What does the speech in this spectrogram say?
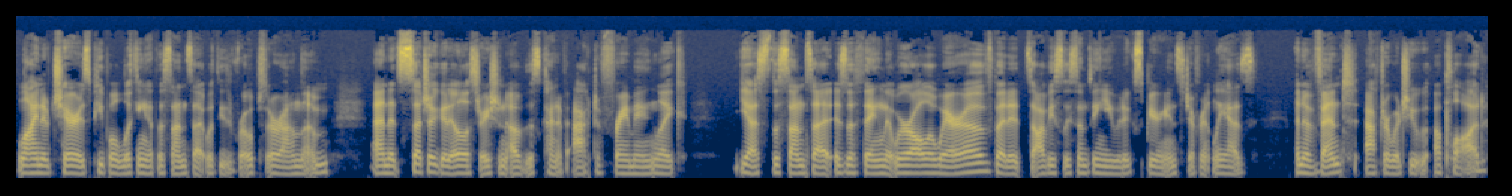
line of chairs, people looking at the sunset with these ropes around them, and it's such a good illustration of this kind of act of framing, like yes, the sunset is a thing that we're all aware of, but it's obviously something you would experience differently as an event after which you applaud.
